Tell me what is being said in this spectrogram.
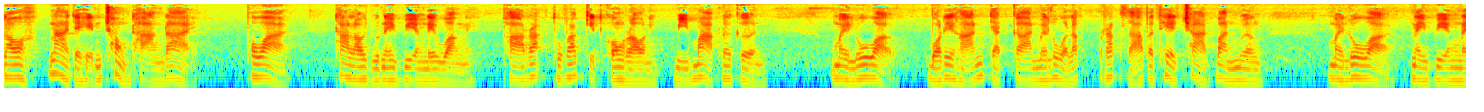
เราน่าจะเห็นช่องทางได้ เพราะว่าถ้าเราอยู่ในเวียงในวังเนี่ยภาระธุรกิจของเราเนี่ยมีมากเหลือเกิน ไม่รู้ว่าบริหารจัดการไม่รู้ว่ารักษาประเทศชาติบ้านเมือง ไม่รู้ว่าในเวียงใน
